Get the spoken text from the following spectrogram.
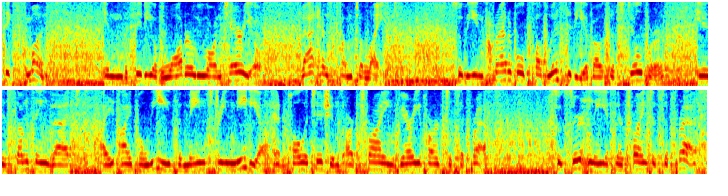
six months in the city of Waterloo, Ontario. That has come to light. So the incredible publicity about the stillbirths is something that I, I believe the mainstream media and politicians are trying very hard to suppress. So certainly if they're trying to suppress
